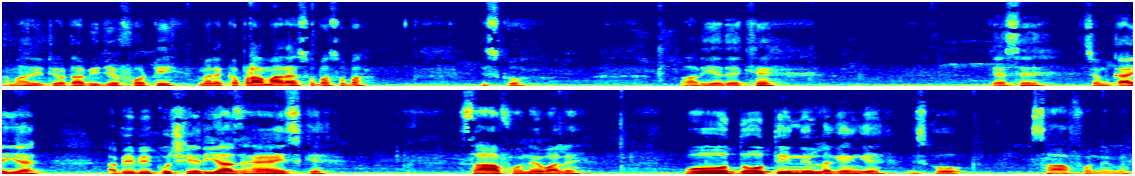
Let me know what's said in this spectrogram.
हमारी टोयोटा बीजे फोर्टी मैंने कपड़ा मारा है सुबह सुबह इसको। और ये देखें, कैसे चमकाई है। अभी भी कुछ एरियाज़ हैं इसके, साफ़ होने वाले। वो दो तीन दिन लगेंगे इसको साफ़ होने में।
